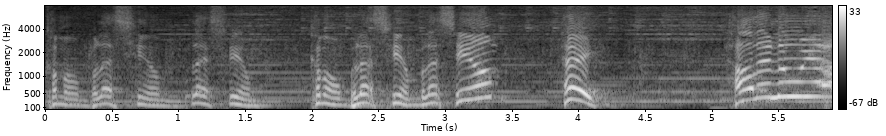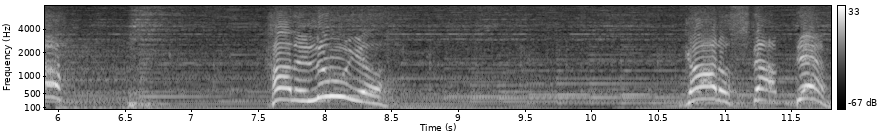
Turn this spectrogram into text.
Come on, bless him. Bless him. Come on, bless him. Bless him. Hey. Hallelujah. Hallelujah. God will stop death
